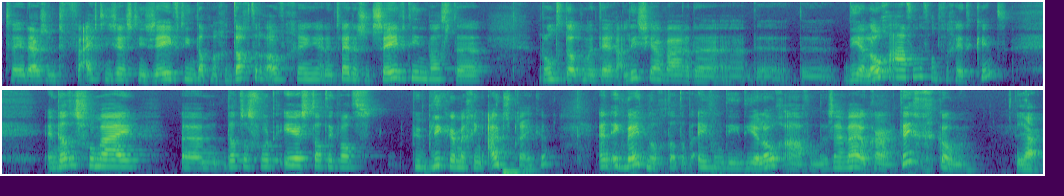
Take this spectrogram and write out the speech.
2015, 16, 17 dat mijn gedachten erover gingen. En in 2017 was de, rond de documentaire Alicia waren de, de, de dialoogavonden van het Vergeten Kind. En dat is voor mij, um, dat was voor het eerst dat ik wat publieker me ging uitspreken. En ik weet nog dat op een van die dialoogavonden zijn wij elkaar tegengekomen. Ja,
